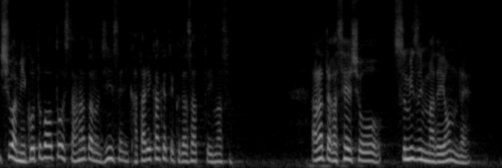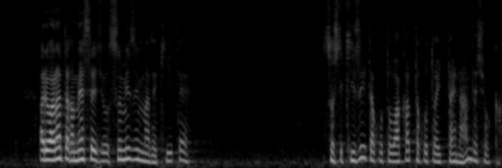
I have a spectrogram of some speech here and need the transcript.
主は御言葉を通してあなたの人生に語りかけてくださっています。あなたが聖書を隅々まで読んであるいはあなたがメッセージを隅々まで聞いてそして気づいたこと分かったことは一体何でしょうか？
